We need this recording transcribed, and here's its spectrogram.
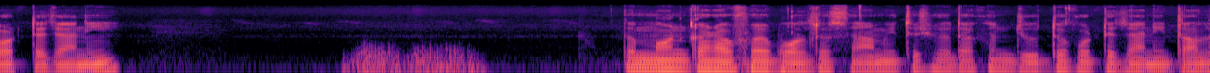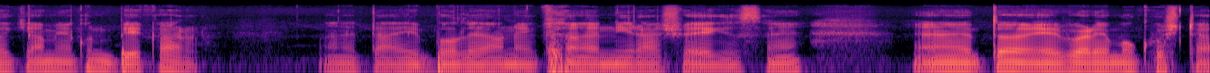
করতে জানি। তো মন খারাপ হয়ে বলতেছে, আমি তো শুধু এখন যুদ্ধ করতে জানি, তাহলে কি আমি এখন বেকার? মানে তাই বলে অনেক নিরাশ হয়ে গেছে। তো এরপরে মুখোশটা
